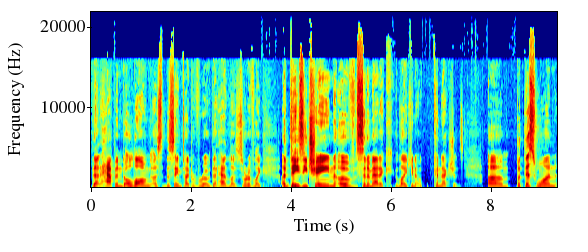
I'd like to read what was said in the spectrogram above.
that happened along a the same type of road that had like, sort of like a daisy chain of cinematic like you know connections. Um, but this one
